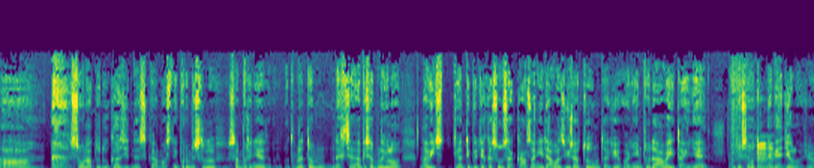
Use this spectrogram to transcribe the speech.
A jsou na to důkazy dneska. Masný průmysl samozřejmě o tomhle tom nechce, aby se mluvilo. Navíc ty antibiotika jsou zakázané dávat zvířatům, takže oni jim to dávají tajně, aby se o tom hmm. nevědělo. Že?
